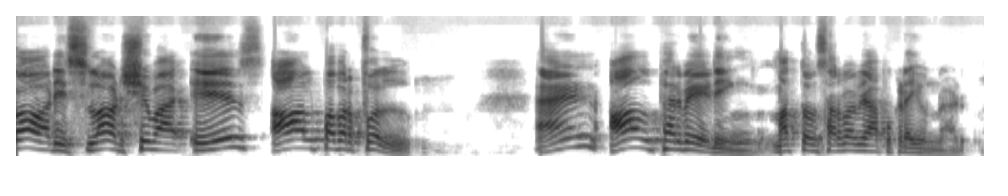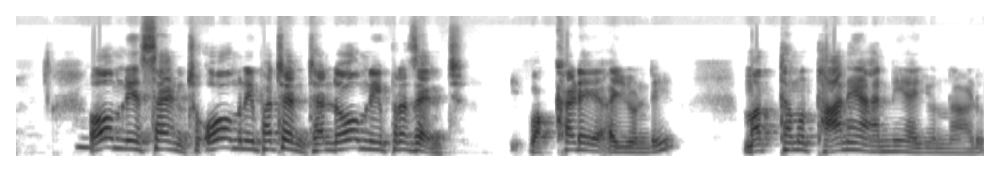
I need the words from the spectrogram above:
God is Lord Shiva is all powerful and all pervading మొత్తం సర్వవ్యాపకుడై ఉన్నాడు. ఓం నీ సెంట్ ఓం నీ పటెంట్ అండ్ ఓం నీ ప్రజెంట్ ఒక్కడే అయ్యుండి మొత్తము తానే అన్నీ అయ్యున్నాడు.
